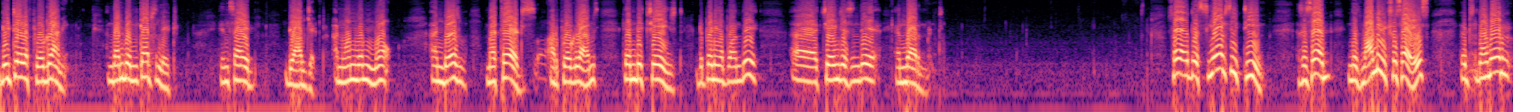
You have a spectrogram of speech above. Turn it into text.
detail of programming. And that will be encapsulated inside the object. And one will know. And those methods or programs can be changed depending upon the uh, changes in the environment. So, the CRC team as I said in this modeling exercise it is never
